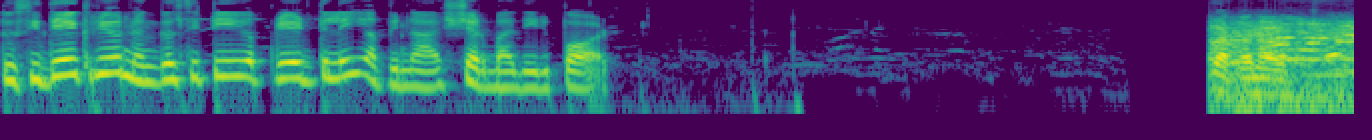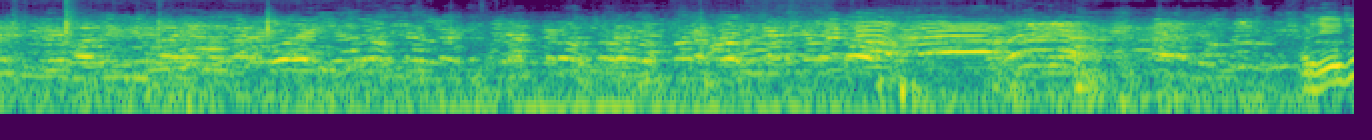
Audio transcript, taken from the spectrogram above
ਤੁਸੀਂ ਦੇਖ ਰਹੇ ਹੋ ਨੰਗਲ ਸਿਟੀ ਅਪਡੇਟ ਦੇ ਲਈ ਅਵਿਨਾਸ਼ ਸ਼ਰਮਾ ਦੀ ਰਿਪੋਰਟ। ਕਰਦਾ ਨਾਲ ਰਜੇਸ਼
